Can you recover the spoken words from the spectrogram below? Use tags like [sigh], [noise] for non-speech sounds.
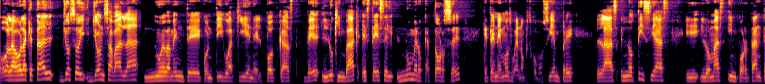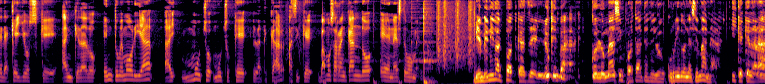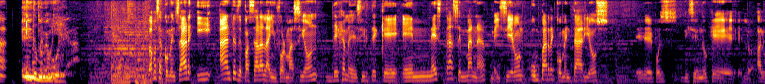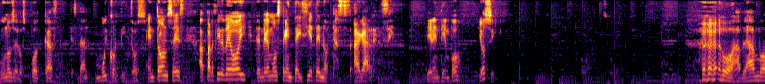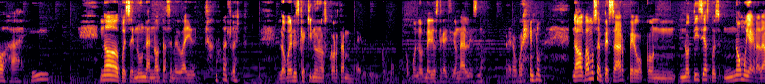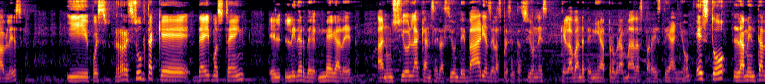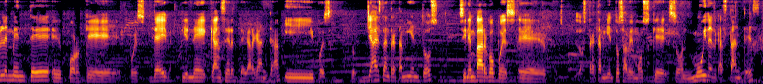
Hola, hola, ¿qué tal? Yo soy John Zavala, nuevamente contigo aquí en el podcast de Looking Back. Este es el número 14 que tenemos, bueno, pues como siempre, las noticias y lo más importante de aquellos que han quedado en tu memoria. Hay mucho, mucho que platicar, así que vamos arrancando en este momento. Bienvenido al podcast de Looking Back, con lo más importante de lo ocurrido en la semana y que quedará en, tu, memoria. Vamos a comenzar y antes de pasar a la información, déjame decirte que en esta semana me hicieron un par de comentarios, eh, pues diciendo que algunos de los podcasts están muy cortitos. Entonces, a partir de hoy tendremos 37 notas. Agárrense. ¿Tienen tiempo? Yo sí. [laughs] o hablamos ahí. No, pues en una nota se me va a ir. [laughs] Lo bueno es que aquí no nos cortan como, en los medios tradicionales, ¿no? Pero bueno. No, vamos a empezar, pero con noticias pues no muy agradables. Y pues resulta que Dave Mustaine, el líder de Megadeth, anunció la cancelación de varias de las presentaciones que la banda tenía programadas para este año. Esto lamentablemente eh, porque pues Dave tiene cáncer de garganta y pues ya está en tratamientos. Sin embargo, pues eh, los tratamientos sabemos que son muy desgastantes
